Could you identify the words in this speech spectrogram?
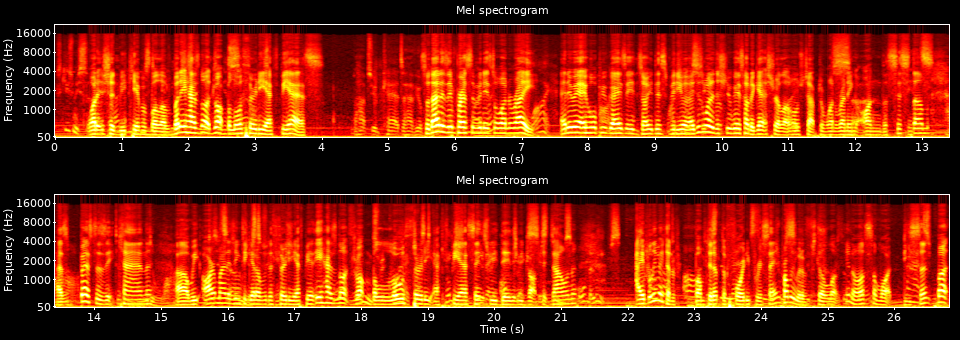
Excuse me, sir. what it should be capable of, but it has not dropped below 30 FPS. Perhaps you'd care to have your So that is impressive in its own right. Why? Anyway, I hope you guys enjoyed this video. I just wanted to show you guys how to get Sherlock Holmes Chapter 1 running on the system as best as it can. need a why. Uh, we are managing to get over the 30 FPS. It has not dropped below 30 FPS since we did it. we dropped it down. I believe I could have bumped it up to 40%. Probably would have still looked, you know, somewhat decent, but.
